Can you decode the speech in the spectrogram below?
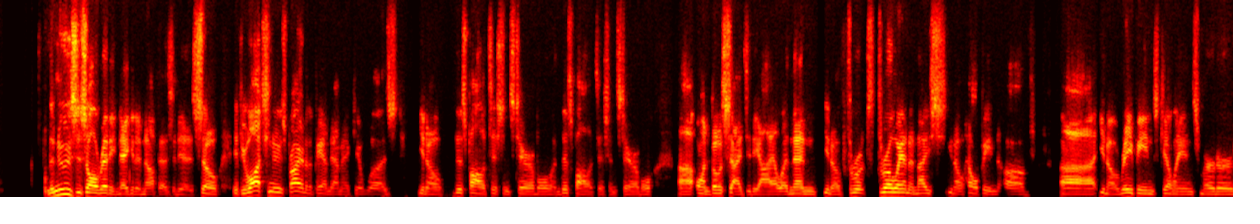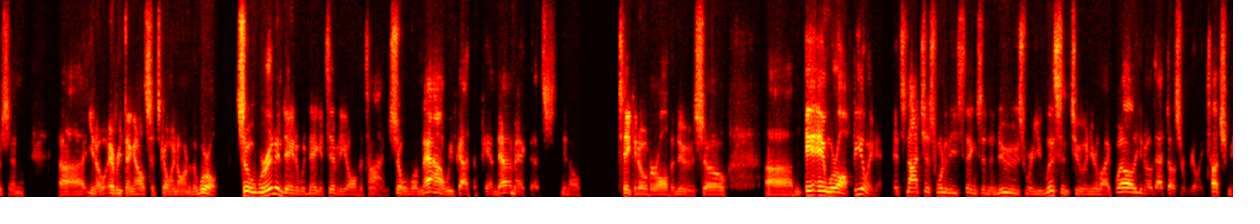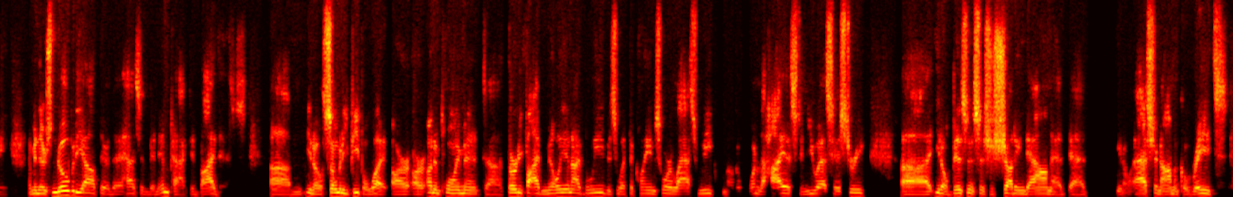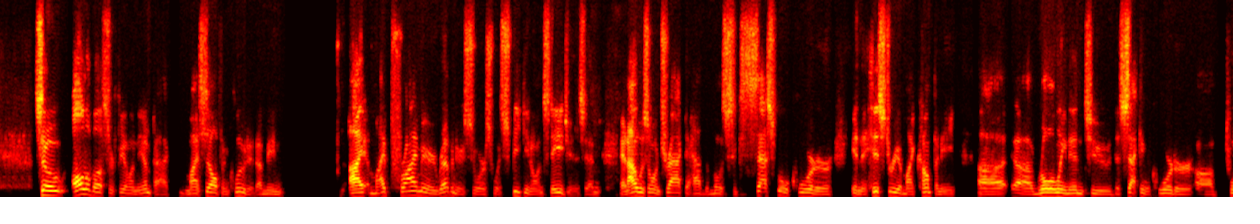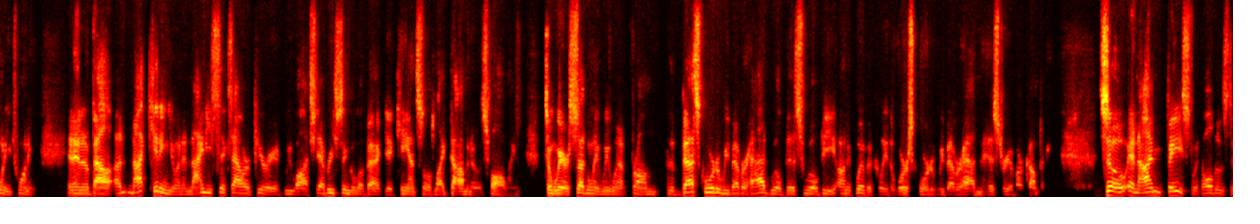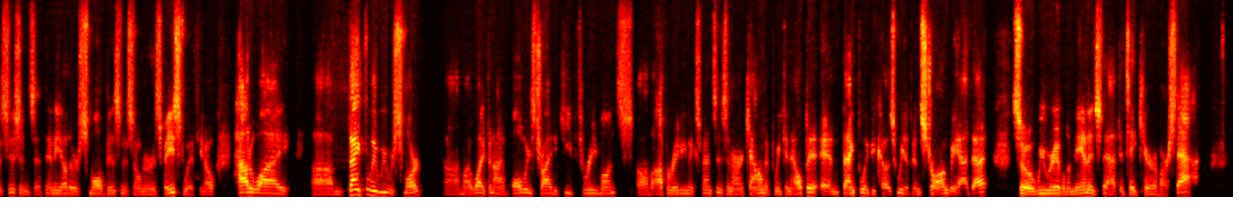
the news is already negative enough as it is. So if you watch the news prior to the pandemic, it was, you know, this politician's terrible and this politician's terrible uh, on both sides of the aisle, and then you know throw throw in a nice you know helping of uh, you know rapings, killings, murders, and uh, you know everything else that's going on in the world. So we're inundated with negativity all the time. So well now we've got the pandemic that's you know taking over all the news. So um, and, and we're all feeling it it's not just one of these things in the news where you listen to and you're like, well, you know, that doesn't really touch me. I mean, there's nobody out there that hasn't been impacted by this. Um, you know, so many people, what our, our unemployment, uh, 35 million, I believe, is what the claims were last week, one of the highest in U.S. history. Uh, you know, businesses are shutting down at, at, you know, astronomical rates. So all of us are feeling the impact, myself included. I mean, I my primary revenue source was speaking on stages, and and I was on track to have the most successful quarter in the history of my company, uh, uh, rolling into the second quarter of 2020. And in about, I'm not kidding you, in a 96 hour period, we watched every single event get canceled like dominoes falling to where suddenly we went from the best quarter we've ever had. Will this will be unequivocally the worst quarter we've ever had in the history of our company. So, and I'm faced with all those decisions that any other small business owner is faced with. You know, how do I? Um, thankfully, we were smart. Uh, my wife and I have always tried to keep three months of operating expenses in our account if we can help it. And thankfully, because we had been strong, we had that. So we were able to manage that to take care of our staff.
